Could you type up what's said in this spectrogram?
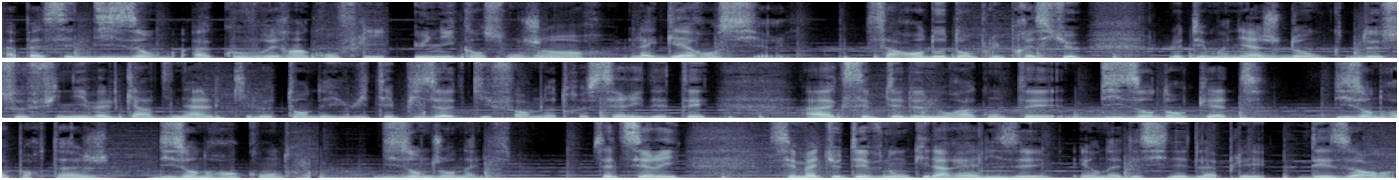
a passé dix ans à couvrir un conflit unique en son genre, la guerre en Syrie. Ça rend d'autant plus précieux le témoignage donc de Sophie Nivelle-Cardinal qui, le temps des huit épisodes qui forment notre série d'été, a accepté de nous raconter dix ans d'enquête, dix ans de reportage, dix ans de rencontres, dix ans de journalisme. Cette série, c'est Mathieu Thévenon qui l'a réalisée et on a décidé de l'appeler Désordre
